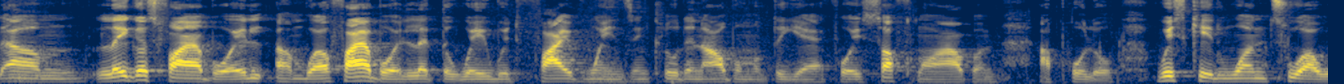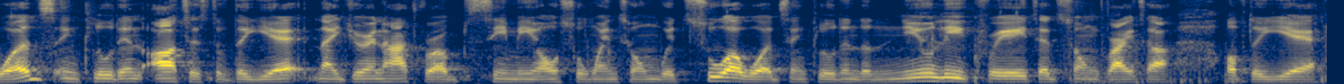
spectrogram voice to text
Um, Lagos Fireboy, um, well, Fireboy led the way with five wins, including Album of the Year for his sophomore album, Apollo. Wizkid won two awards, including Artist of the Year. Nigerian heartthrob Simi also went home with two awards, including the newly created Songwriter of the Year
